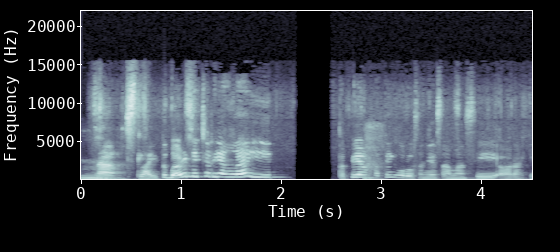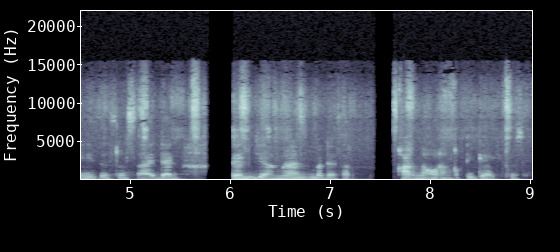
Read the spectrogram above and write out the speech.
Hmm. nah setelah itu baru dia cari yang lain. Tapi yang penting urusannya sama si orang ini sudah selesai. Dan dan jangan berdasar karena orang ketiga gitu sih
